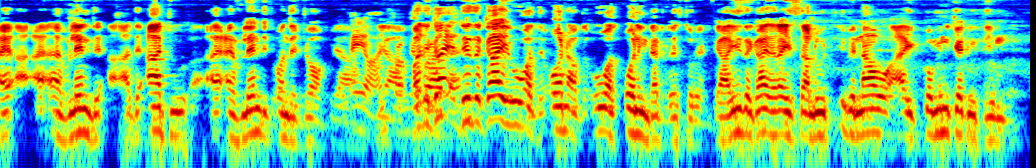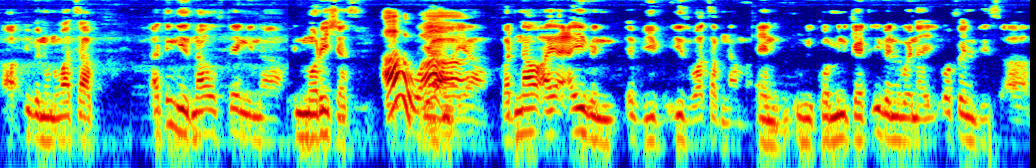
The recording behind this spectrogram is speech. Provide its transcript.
I, I have learned uh, the art to I, have learned it on the job. Yeah, know, yeah. But the guy, there's a guy who was the owner of the, who was owning that restaurant. Yeah, he's the guy that I salute. Even now, I communicate with him uh, even on WhatsApp. I think he's now staying in uh, in Mauritius. Oh wow! Yeah, yeah. But now I, I even have his WhatsApp number and we communicate. Even when I opened this, uh,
